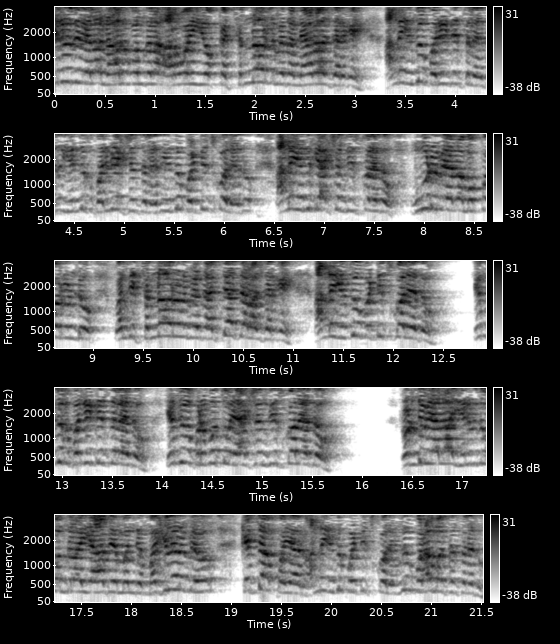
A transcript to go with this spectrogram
ఎనిమిది వేల నాలుగు వందల అరవై ఒక్క చిన్నారుల మీద నేరాలు జరిగాయి. అన్న ఎందుకు పర్యటించలేదు? ఎందుకు పర్యవేక్షించలేదు? ఎందుకు పట్టించుకోలేదు అన్న ఎందుకు యాక్షన్ తీసుకోలేదు మూడు వేల ముప్పై రెండు మంది చిన్నారుల మీద అత్యాచారాలు జరిగాయి అన్న ఎందుకు పట్టించుకోలేదు ఎందుకు పర్యటించలేదు ఎందుకు ప్రభుత్వం యాక్షన్ తీసుకోలేదు రెండు వేల ఎనిమిది వందల యాభై మంది మహిళలు మేము కిడ్నాప్ అయ్యారు అన్న ఎందుకు పట్టించుకోలేదు ఎందుకు పరామర్శించలేదు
